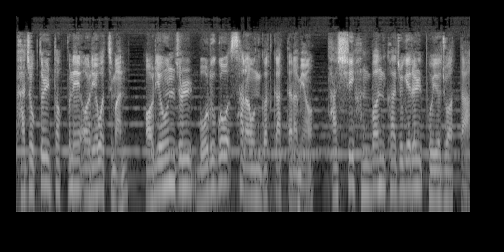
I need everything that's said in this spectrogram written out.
가족들 덕분에 어려웠지만 어려운 줄 모르고 살아온 것 같다라며 다시 한번 가족애를 보여주었다.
